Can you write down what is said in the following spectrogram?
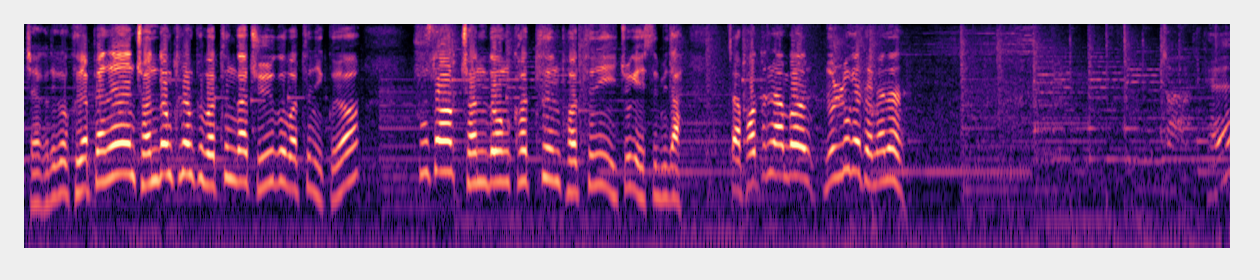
자 그리고 그 옆에는 전동 트렁크 버튼과 주유구 버튼이 있고요. 후석 전동 커튼 버튼이 이쪽에 있습니다. 자 버튼을 한번 누르게 되면은 자 이렇게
